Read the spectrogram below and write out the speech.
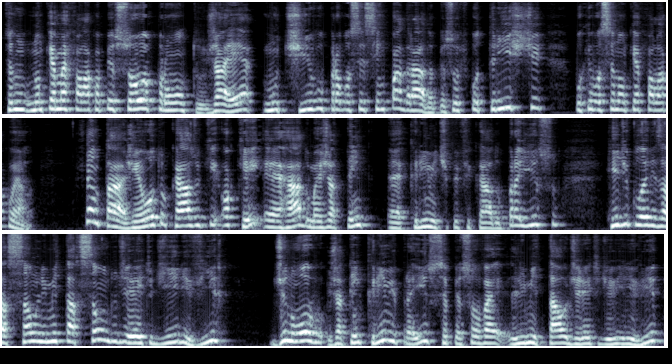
Você não quer mais falar com a pessoa, pronto, já é motivo para você ser enquadrado. A pessoa ficou triste porque você não quer falar com ela. Chantagem é outro caso que, ok, é errado, mas já tem é, crime tipificado para isso. Ridicularização, limitação do direito de ir e vir. De novo, já tem crime para isso, se a pessoa vai limitar o direito de ir e vir.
